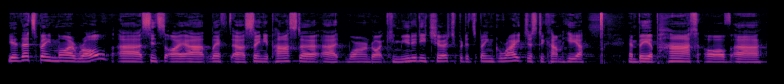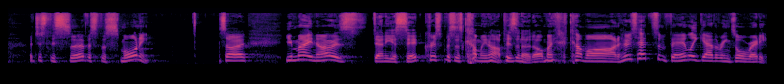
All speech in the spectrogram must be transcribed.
yeah, that's been my role uh, since I uh, left uh, senior pastor at Warrandyte Community Church. But it's been great just to come here and be a part of uh, just this service this morning. So, you may know, as Danny has said, Christmas is coming up, isn't it? I mean, come on. Who's had some family gatherings already?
